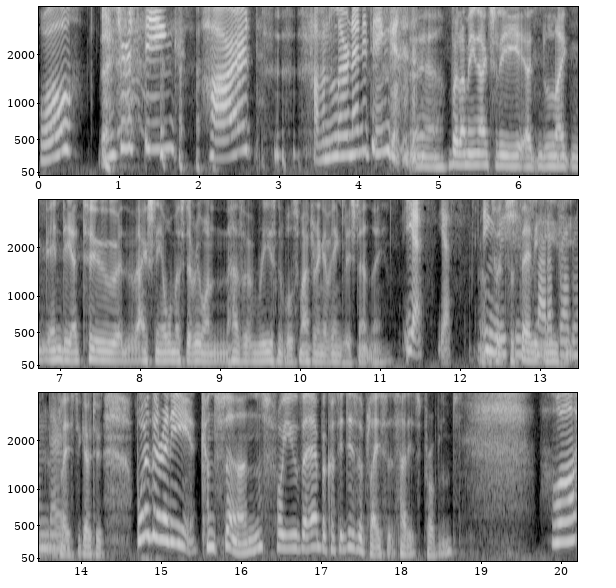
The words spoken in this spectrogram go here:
Well, interesting, hard. Haven't learned anything. yeah, but I mean, actually, uh, like India too, uh, actually, almost everyone has a reasonable smattering of English, don't they? yes, yes. Um, English so a is fairly not a problem there. place to go to. Were there any concerns for you there because it is a place that's had its problems? Well,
